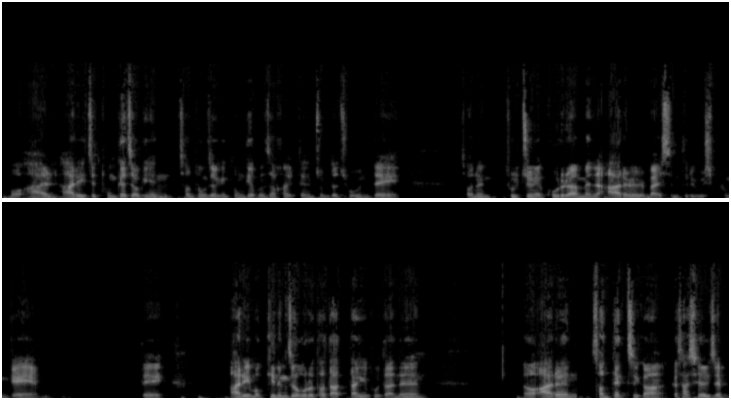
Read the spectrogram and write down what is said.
뭐 R, R이 이제 통계적인 전통적인 통계 분석할 때는 좀 더 좋은데 저는 둘 중에 고르라면 R을 말씀드리고 싶은 게 네, R이 뭐 기능적으로 더 낫다기보다는 어, R은 선택지가 그러니까 사실 이제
